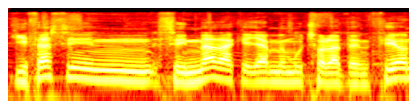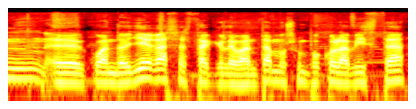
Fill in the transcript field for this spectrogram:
quizás sin, sin nada que llame mucho la atención eh, cuando llegas hasta que levantamos un poco la vista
